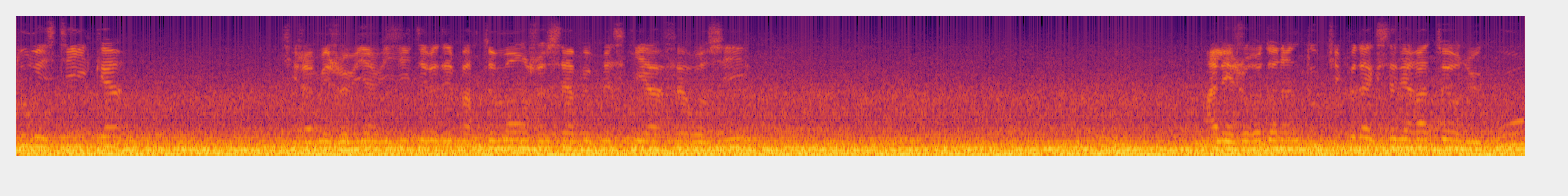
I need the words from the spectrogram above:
touristiques. Si jamais je viens visiter le département, je sais à peu près ce qu'il y a à faire aussi. Allez, je redonne un tout petit peu d'accélérateur du coup.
